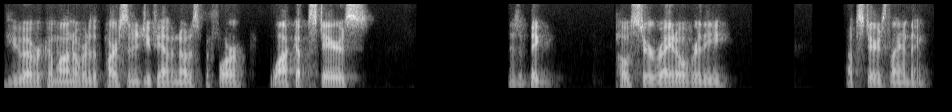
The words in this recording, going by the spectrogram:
If you ever come on over to the parsonage, if you haven't noticed before, walk upstairs. There's a big poster right over the upstairs landing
